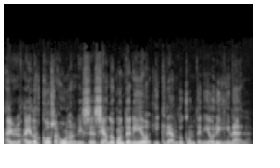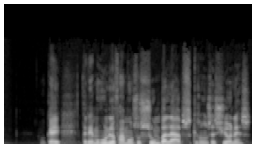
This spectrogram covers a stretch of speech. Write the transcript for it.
hay, hay dos cosas. Uno, licenciando contenido y creando contenido original, ¿ok? Tenemos de los famosos Zumba Labs, que son sesiones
